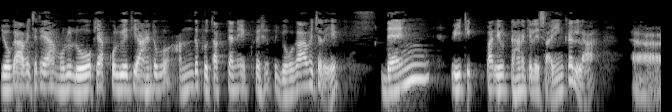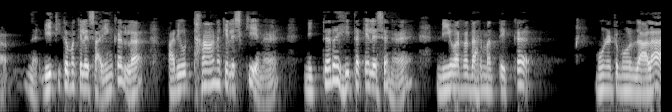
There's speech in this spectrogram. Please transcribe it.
යෝගාවචරයා මුළු ලෝකයක් ඔළුවේ තියාහිට අන්ධ පෘ탁ජනෙක් වෙසපු යෝගාවචරයේ දැන් වීති පරිඋත්හාන කෙලෙස අයින් කරලා වීතිකම කෙලෙස අයින් කරලා පරිඋත්හාන කෙලෙස් කියන නිතර හිත කෙලසන නීවරණ ධර්මත් එක්ක මූණට මූණ දාලා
